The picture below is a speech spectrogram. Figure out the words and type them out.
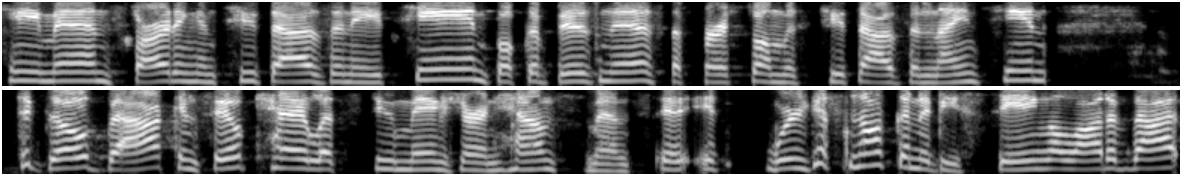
came in starting in 2018, book of business. The first one was 2019. To go back and say, okay, let's do major enhancements. It, it, we're just not going to be seeing a lot of that.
